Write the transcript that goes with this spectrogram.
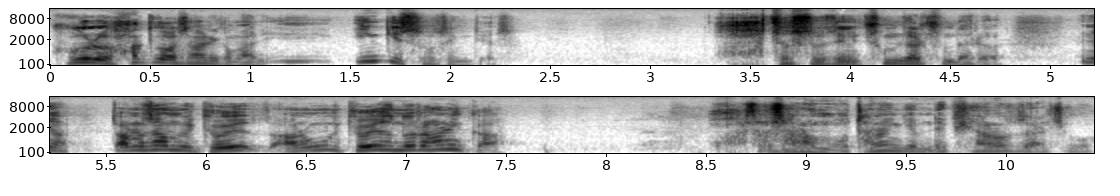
그걸 학교 와서 하니까 많이 인기 선생이 돼서. 아, 저 선생님 춤 잘 춘다. 그래. 그냥 다른 사람들 교회, 안 오면 교회에서 늘 하니까. 와, 저 사람 못하는 게 없네. 피아노도 잘 치고.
